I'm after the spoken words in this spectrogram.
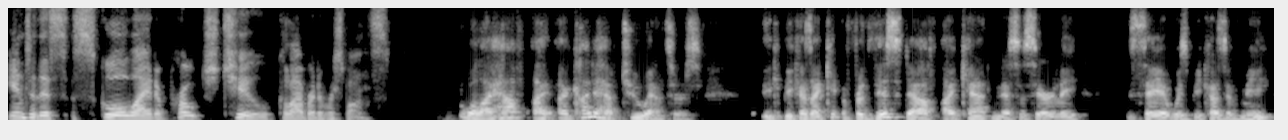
into this school wide approach to collaborative response? Well, I have, I, I kind of have two answers because I can't, for this staff, I can't necessarily say it was because of me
